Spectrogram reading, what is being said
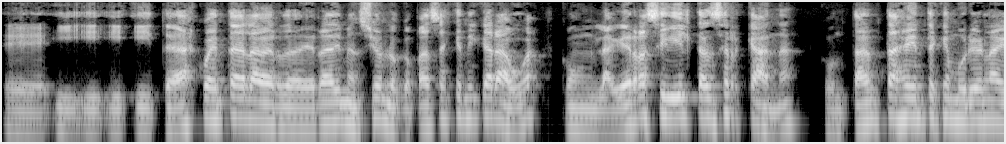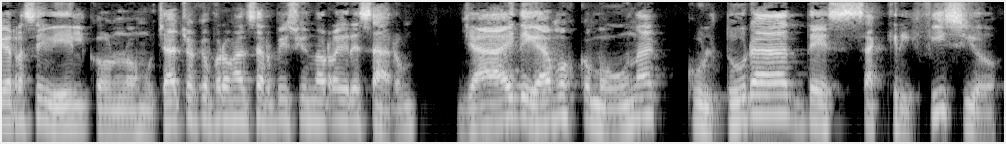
Eh, y, te das cuenta de la verdadera dimensión. Lo que pasa es que Nicaragua, con la guerra civil tan cercana, con tanta gente que murió en la guerra civil, con los muchachos que fueron al servicio y no regresaron, ya hay, digamos, como una cultura de sacrificio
